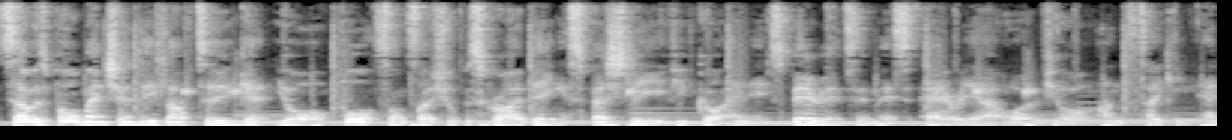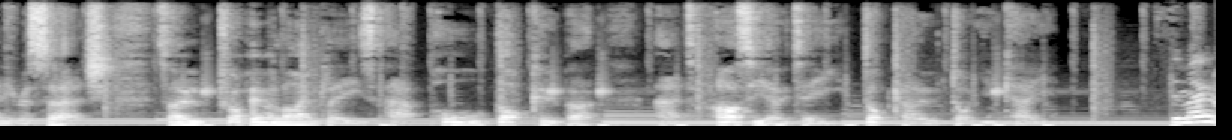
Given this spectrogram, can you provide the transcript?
So, as Paul mentioned, he'd love to get your thoughts on social prescribing, especially if you've got any experience in this area or if you're undertaking any research. So, drop him a line, please, at paul.cooper at rcot.co.uk. Simone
